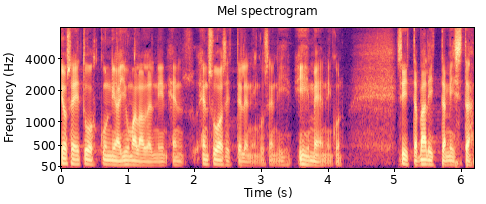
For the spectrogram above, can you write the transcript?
Jos ei tuo kunniaa Jumalalle, niin en, en suosittele niin kuin sen ihmeen niin kuin siitä välittämistä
